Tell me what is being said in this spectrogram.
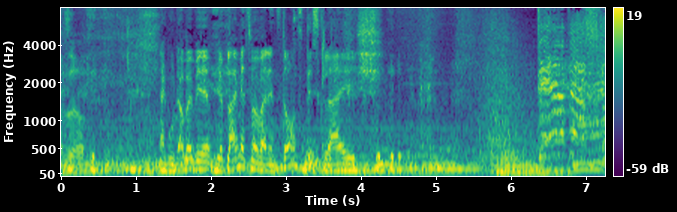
also, na gut, aber wir, wir bleiben jetzt mal bei den Stones. Bis gleich. Der beste.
